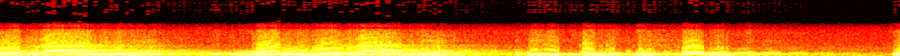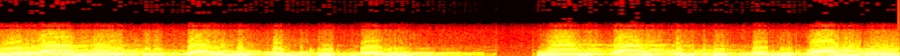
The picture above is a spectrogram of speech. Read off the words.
เวลาเนี้ยวันเวลาเนี้ยที่เป็นกุศลเวลาไหนที่ใจมันเป็นกุศล งานการเป็นกุศลพร้อมมูล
